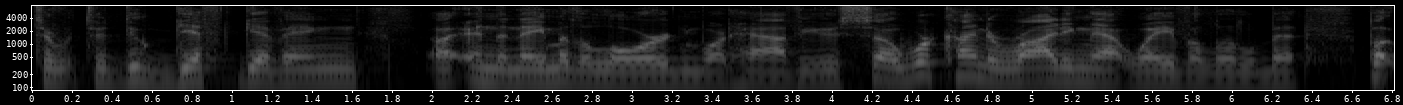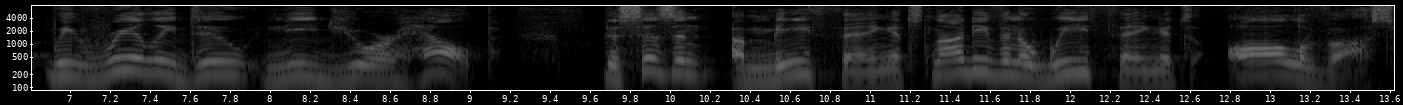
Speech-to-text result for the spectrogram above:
to, to do gift giving uh, in the name of the Lord and what have you. So we're kind of riding that wave a little bit. But we really do need your help. This isn't a me thing. It's not even a we thing. It's all of us.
